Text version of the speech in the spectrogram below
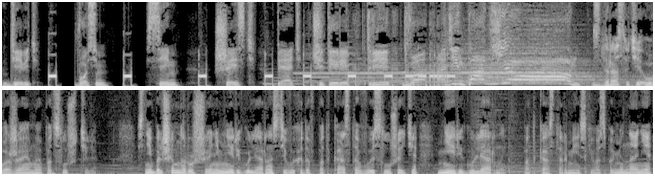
девять, восемь, семь, шесть, пять, четыре, три, два, один, подъем! Здравствуйте, уважаемые подслушатели! С небольшим нарушением нерегулярности выходов подкаста вы слушаете нерегулярный подкаст «Армейские воспоминания»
